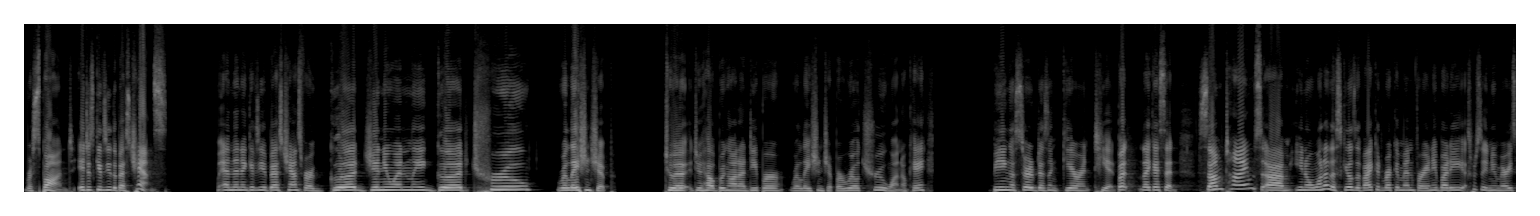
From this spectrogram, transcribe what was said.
respond. It just gives you the best chance. And then it gives you the best chance for a good, genuinely good, true relationship to to help bring on a deeper relationship, a real true one, okay? Being assertive doesn't guarantee it. But like I said, sometimes um, you know, one of the skills if I could recommend for anybody, especially new married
